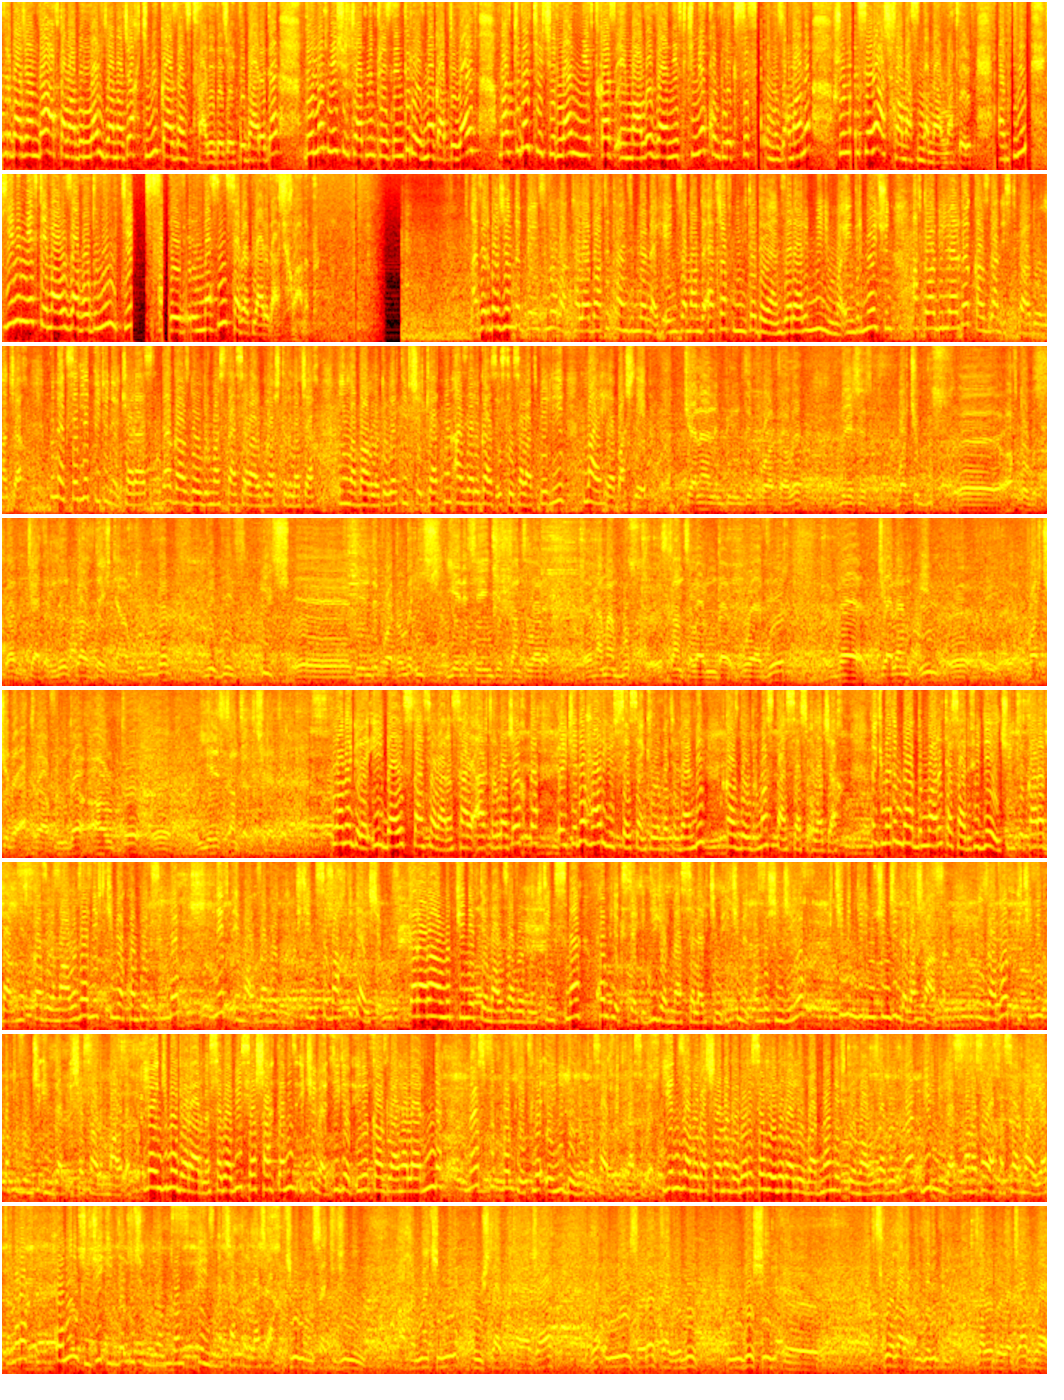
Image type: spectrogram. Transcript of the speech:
Azərbaycanda avtomobillər yanacaq kimi qazdan istifadə edəcək. Bu barədə Dövlət Neft Şirkətinin prezidenti Rövnaq Abdullayev Bakıda keçirilən neft-qaz emalı və neft-kimya kompleksi forumu zamanı jurnalistlərə açıqlamasında məlumat verib. Həmçinin yeni neft emalı zavodunun geri istifadəyə verilməsinin səbəbləri də açıqlanıb. Azərbaycanda benzinə olan tələbatı tənzimləmək, eyni zamanda ətraf mühitə dəyən zərəri minimuma endirmək üçün avtomobillərdə qazdan istifadə olunacaq. Bu məqsədlə bütün ölkə ərazisində qaz doldurma stansiyaları quraşdırılacaq. Bununla bağlı Dövlət Neft Şirkətinin Azəriqaz İstehsalat Birliyi layihəyə başlayıb. Gələn ilin birinci kvartalı bilirsiniz Bakı bus e, avtobuslar gətirilir, qazda işləyən avtobuslar. Ve Biz ilk e, birinci kvartalda ilk yeni CNG stansiyaları e, həmən bus stansiyalarında qoyacağıq və gələn il e, Bakı və ətrafında 6 yeni stansiya tikiləcək. Plana görə ilbəil stansiyaların sayı artırılacaq və ölkədə hər 180 kilometrdən bir qaz doldurma stansiyası olacaq. Hökumətin bu addımları təsadüfi deyil, çünki Qaradağ neft-qaz emalı və neft-kimya kompleksində neft emal zavodunun tikintisi vaxtı dəyişib. Qərara alınıb ki, neft emal zavodunun tikintisinə kompleksdəki digər müəssisələr kimi 2015-ci yox, 2023-cü ildə başlansın. Bu zavod 2030-cu ildə işə salınmalıdır. Ləngimə qərarının səbəbi isə Şahdəniz 2 və digər iri qaz layihələrinin də məhz bu komplekslə eyni dövrə təsadüf etməsidir. Yeni zavod açılana qədər isə Heydər Əliyev adına neft emalı zavoduna 1 milyard manata yaxın sərmayə yatırılaraq onun gücü ildə 3 milyon ton benzinə çatdırılacaq. 2018-ci ilin axırına kimi bu işlər qutaracaq və ondan sonra təqribi 15 il e, praktiki olaraq bu yeni bir zavod olacaq və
